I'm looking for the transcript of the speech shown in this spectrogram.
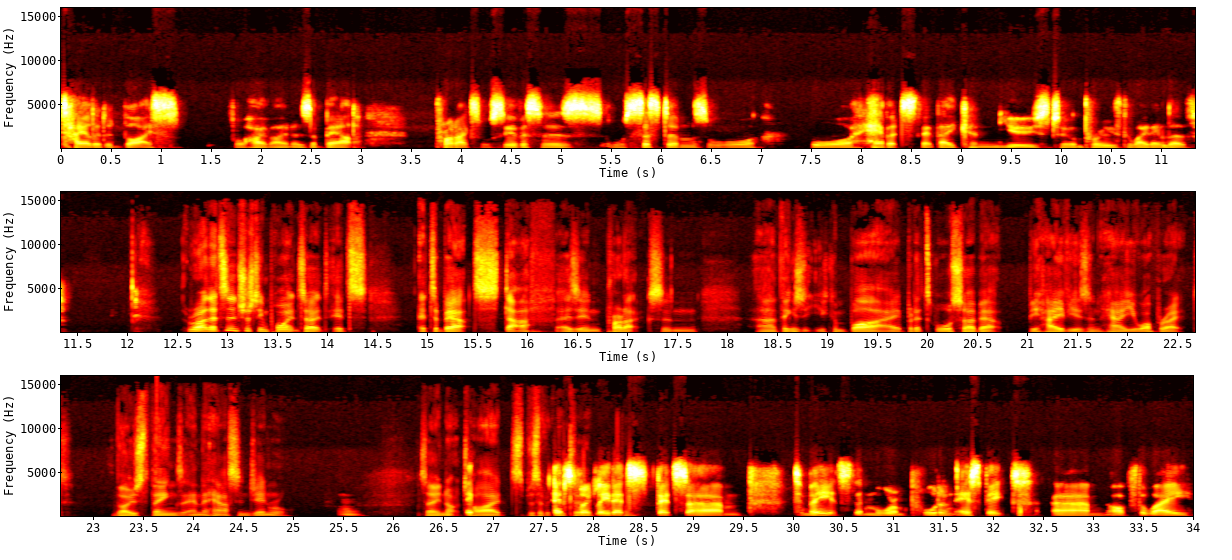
tailored advice for homeowners about products or services or systems or or habits that they can use to improve the way they live. Right, that's an interesting point. So it, it's it's about stuff, as in products and uh, things that you can buy, but it's also about behaviours and how you operate those things and the house in general. Mm. So not tied specifically. Absolutely, To, that's that's um, to me, it's the more important aspect um, of the way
